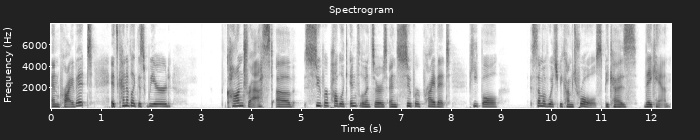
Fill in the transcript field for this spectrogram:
and private. It's kind of like this weird contrast of super public influencers and super private people, some of which become trolls because they can.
